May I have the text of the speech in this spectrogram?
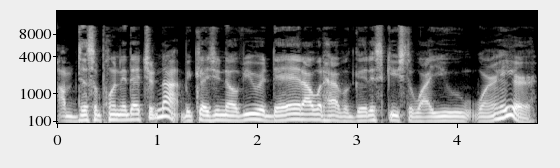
I'm disappointed that you're not because you know if you were dead, I would have a good excuse to why you weren't here.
